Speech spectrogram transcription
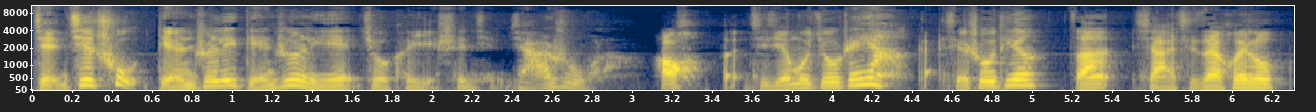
简介处，点这里，点这里就可以申请加入了。好，本期节目就这样，感谢收听，咱下期再会喽。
